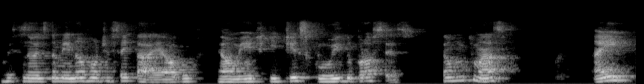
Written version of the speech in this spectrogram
porque senão eles também não vão te aceitar. É algo realmente que te exclui do processo. Então, muito massa. Aí,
